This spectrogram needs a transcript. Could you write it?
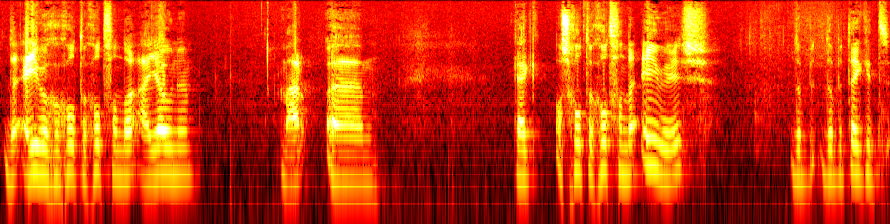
de eeuwige God, de God van de Ionen. Maar uh, kijk, als God de God van de eeuw is, dat betekent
